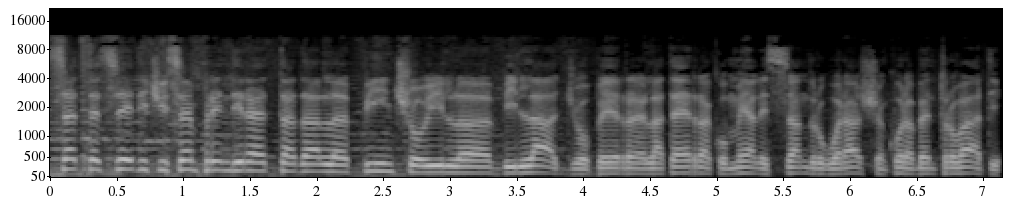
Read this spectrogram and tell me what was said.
17.16 sempre in diretta dal Pincio il villaggio per la terra. Con me Alessandro Guarasci ancora ben trovati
